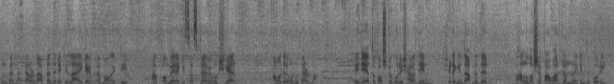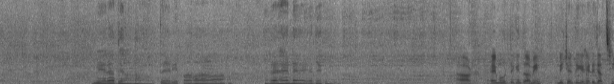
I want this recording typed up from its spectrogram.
ভুলবেন না। কারণ আপনাদের একটি লাইক এবং একটি কমেন্ট একটি সাবস্ক্রাইব এবং শেয়ার আমাদের অনুপ্রেরণা। এই যে এত কষ্ট করি সারাদিন, সেটা কিন্তু আপনাদের ভালোবাসা পাওয়ার জন্যই কিন্তু করি। তেরি পা রহনে দেখুন আর এই মুহূর্তে কিন্তু আমি নিচের দিকে হেঁটে যাচ্ছি।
